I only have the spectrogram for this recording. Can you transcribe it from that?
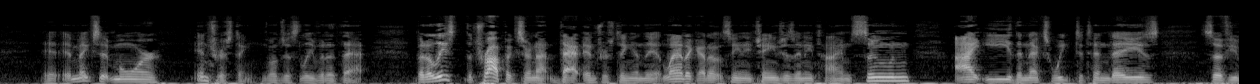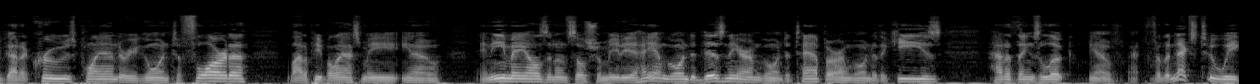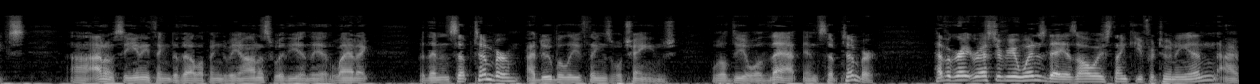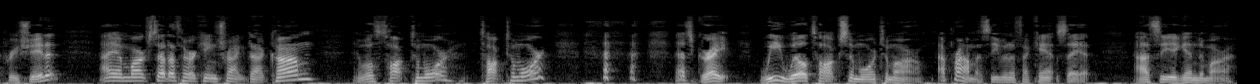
it, it makes it more interesting. We'll just leave it at that. But at least the tropics are not that interesting in the Atlantic. I don't see any changes anytime soon, i.e., the next week to 10 days. So if you've got a cruise planned or you're going to Florida, a lot of people ask me, you know, in emails and on social media, hey, I'm going to Disney or I'm going to Tampa or I'm going to the Keys. How do things look? You know, for the next two weeks, uh, I don't see anything developing, to be honest with you, in the Atlantic. But then in September, I do believe things will change. We'll deal with that in September. Have a great rest of your Wednesday. As always, thank you for tuning in. I appreciate it. I am Mark Sudduth, HurricaneTrack.com, and we'll talk to more. Talk to more? That's great. We will talk some more tomorrow. I promise, even if I can't say it. I'll see you again tomorrow.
